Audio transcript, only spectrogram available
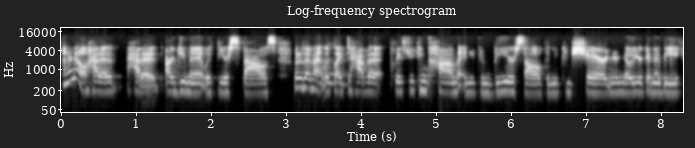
I don't know, had a had an argument with your spouse, whatever that might look like to have a place you can come and you can be yourself and you can share and you know you're going to be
